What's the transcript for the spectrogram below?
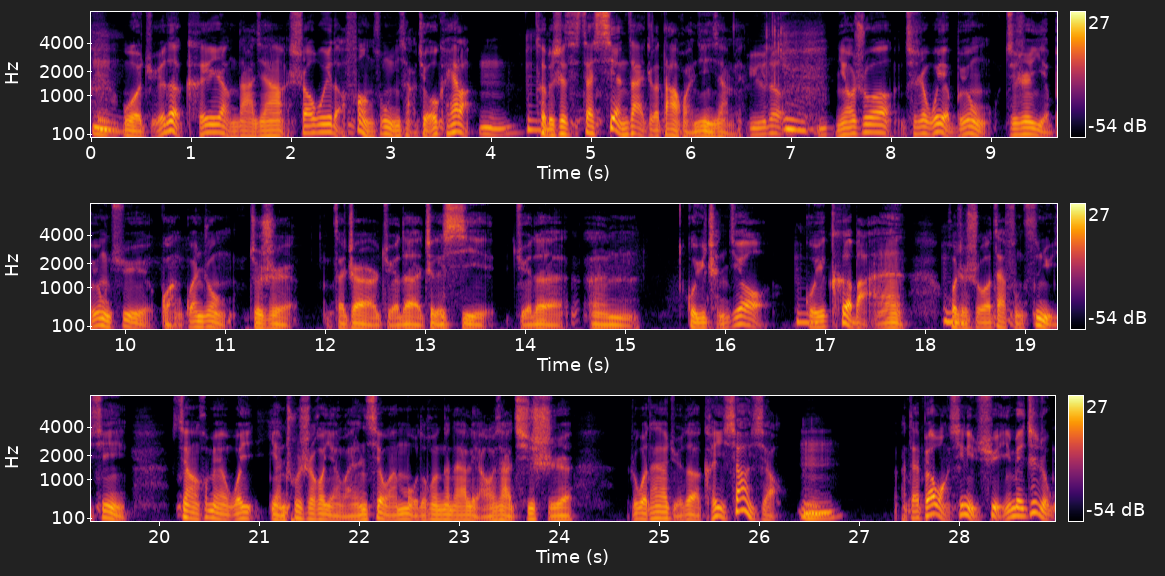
嗯。我觉得可以让大家稍微的放松一下就 OK 了。嗯，特别是在现在这个大环境下面，娱乐，嗯。你要说，其实我也不用，其实也不用去管观众，就是在这儿觉得这个戏觉得嗯过于陈旧、过于刻板，或者说在讽刺女性。像后面我演出时候演完谢完幕，我都会跟大家聊一下。其实，如果大家觉得可以笑一笑，嗯。啊，大家不要往心里去，因为这种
